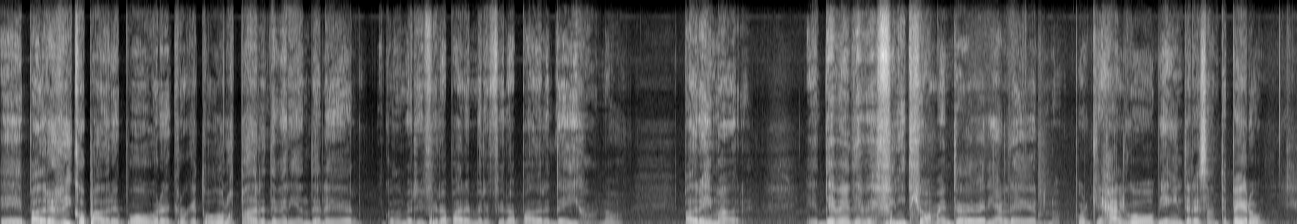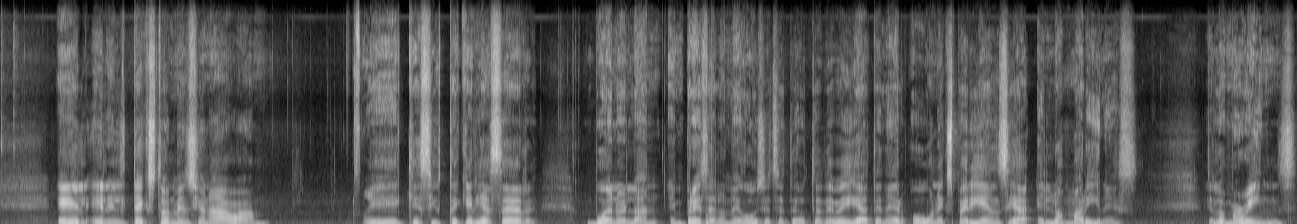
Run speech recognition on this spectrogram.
eh, padre rico, padre pobre, creo que todos los padres deberían de leer. Cuando me refiero a padres, me refiero a padres de hijos, ¿no? Padres y madres. eh, definitivamente deberían leerlo, porque es algo bien interesante. Pero él en el texto él mencionaba eh, que si usted quería ser bueno en las empresas, en los negocios, etc., usted debería tener o una experiencia en los marines, en los Marines,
